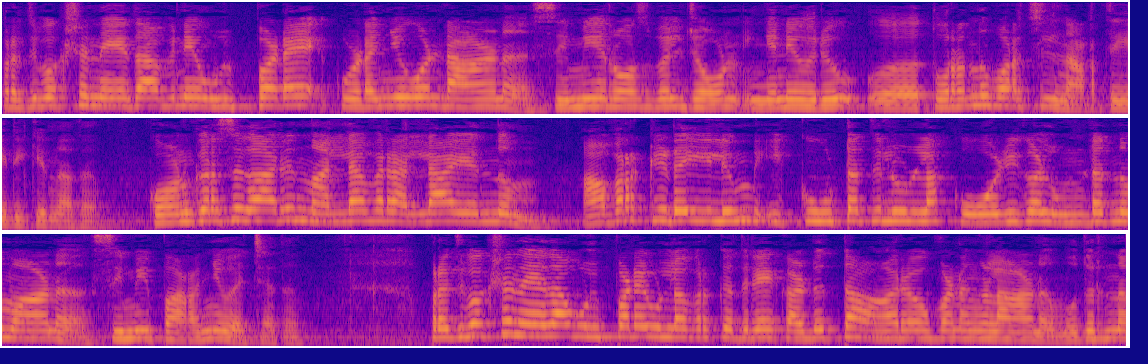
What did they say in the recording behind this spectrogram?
പ്രതിപക്ഷ നേതാവിനെ ഉൾപ്പെടെ കുടഞ്ഞുകൊണ്ടാണ് സിമി റോസ്ബൽ ജോൺ ഇങ്ങനെ ഒരു തുറന്നുപറച്ചിൽ തുറന്നു പറച്ചിൽ നടത്തിയിരിക്കുന്നത്. കോൺഗ്രസുകാരും നല്ലവരല്ല എന്നും അവർക്കിടയിലും ഇക്കൂട്ടത്തിലുള്ള കോഴികൾ ഉണ്ടെന്നുമാണ് സിമി പറഞ്ഞു വെച്ചത്. പ്രതിപക്ഷ നേതാവ് ഉൾപ്പെടെയുള്ളവർക്കെതിരെ കടുത്ത ആരോപണങ്ങളാണ് മുതിർന്ന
